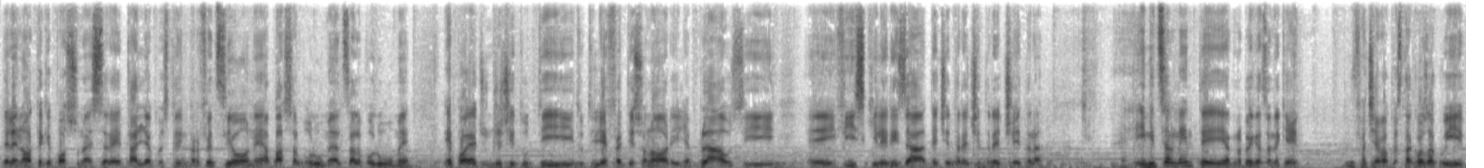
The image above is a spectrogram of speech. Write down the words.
delle note che possono essere taglia questa imperfezione, abbassa il volume, alza il volume, e poi aggiungerci tutti, tutti gli effetti sonori, gli applausi, eh, i fischi, le risate, eccetera, eccetera, eccetera. Inizialmente era un'applicazione che faceva questa cosa qui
